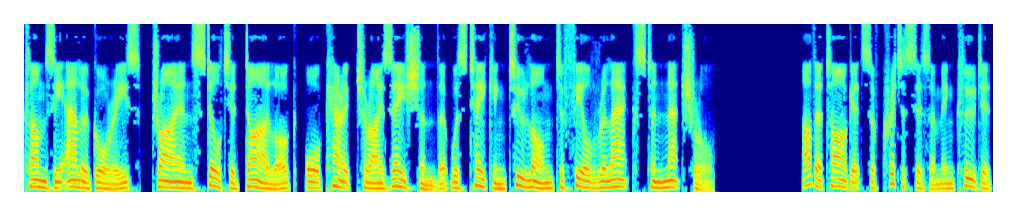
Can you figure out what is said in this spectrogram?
clumsy allegories, dry and stilted dialogue, or characterization that was taking too long to feel relaxed and natural. Other targets of criticism included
